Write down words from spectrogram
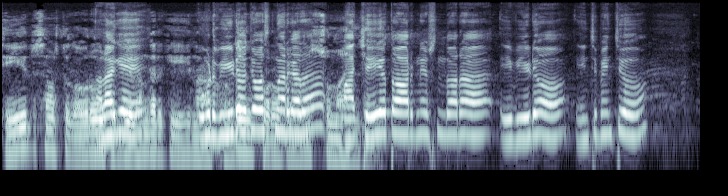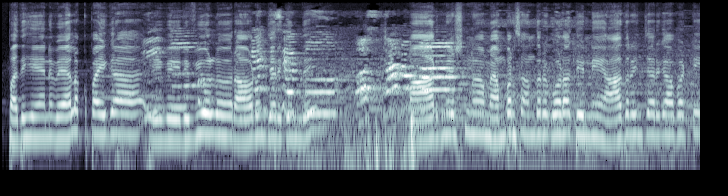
చేయూత సంస్థ గౌరవ ఇప్పుడు వీడియో చూస్తున్నారు కదా మా. చేయూత ఆర్గనైజేషన్ ద్వారా ఈ వీడియో ఇంచుమించు పదిహేను వేలకు పైగా ఇవి రివ్యూలు రావడం జరిగింది. మా ఆర్గనైజేషన్ మెంబర్స్ అందరూ కూడా దీన్ని ఆదరించారు కాబట్టి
